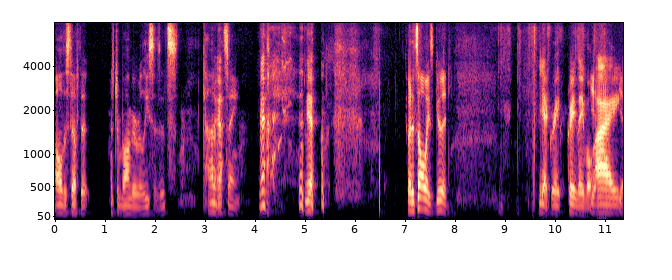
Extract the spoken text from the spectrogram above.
all the stuff that Mr. Bongo releases, it's kind of Yeah. insane. Yeah. Yeah. But it's always good. Yeah, great, great label. Yeah, I yeah.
